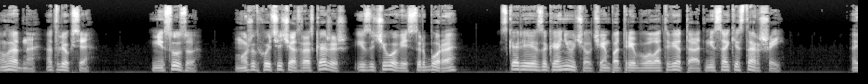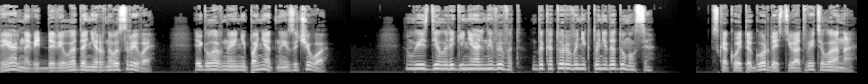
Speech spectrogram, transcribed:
Ладно, отвлекся. Мисузу, может, хоть сейчас расскажешь, из-за чего весь сыр-бор, а? Скорее законючил, чем потребовал ответа от Мисаки-старшей. Реально ведь довела до нервного срыва. И главное, непонятно из-за чего. Вы сделали гениальный вывод, до которого никто не додумался. С какой-то гордостью ответила она.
